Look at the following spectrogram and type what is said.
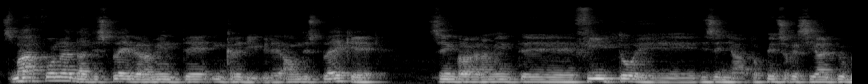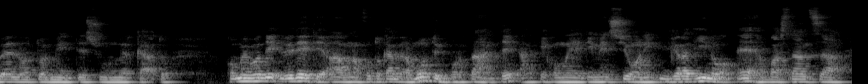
smartphone dal display veramente incredibile. Ha un display che sembra veramente finto e disegnato. Penso che sia il più bello attualmente sul mercato. Come vedete ha una fotocamera molto importante, anche come dimensioni. Il gradino è abbastanza,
